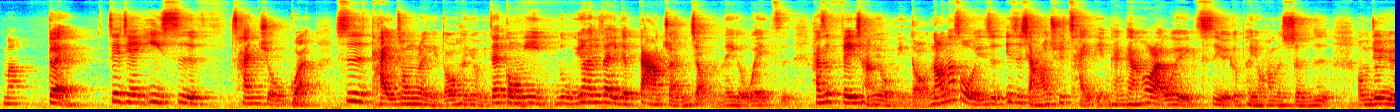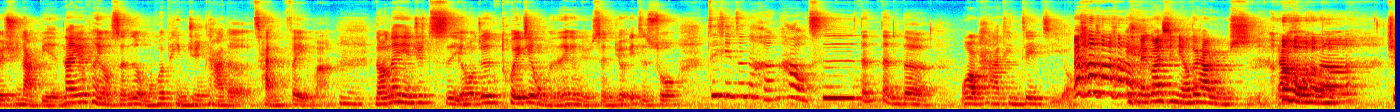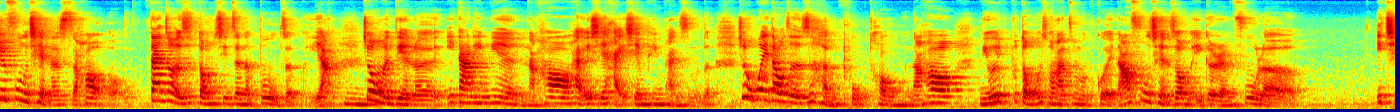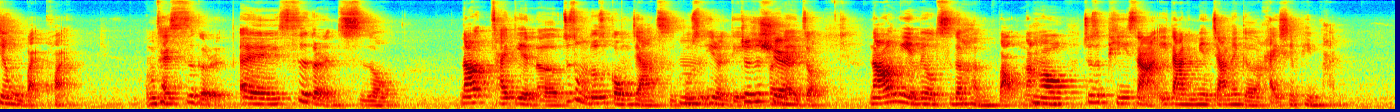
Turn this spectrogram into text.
吗？对，这间意式餐酒馆是台中人也都很有名，在公益路，因为它就在一个大转角的那个位置，它是非常有名的、哦。然后那时候我一直一直想要去踩点看看，后来我有一次有一个朋友他们生日，我们就约去那边。那因为朋友生日，我们会平均他的餐费嘛。嗯然后那天去吃以后，就是推荐我们的那个女生就一直说这间真的很好吃等等的，我好怕她听这一集哦。没关系，你要对她如实。然后呢，去付钱的时候，但重点是东西真的不怎么样。就我们点了意大利面，然后还有一些海鲜拼盘什么的，就味道真的是很普通。然后你会不懂为什么它这么贵。然后付钱的时候，我们一个人付了一千五百块，我们才四个人，哎，四个人吃哦。然后才点了，就是我们都是公家吃，不是一人点就是一份那种。然后你也没有吃的很饱，然后就是披萨、意大利面加那个海鲜拼盘。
